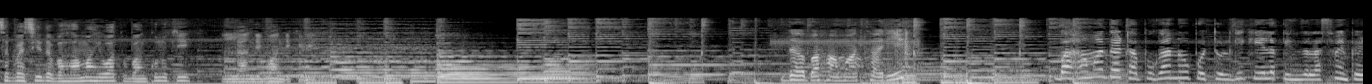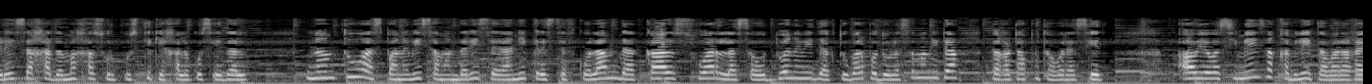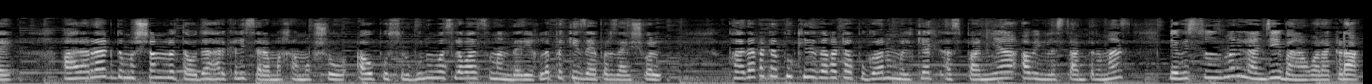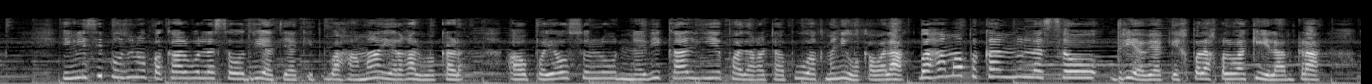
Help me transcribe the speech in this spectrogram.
څه پیسې د بهاما هېواد په بانکونو کې لاندې باندې کوي. د بهاما تاریخ بهاما د ټاپوګانو په ټولګي کې له 15مې پیړۍ څخه د مخه سورپوستي کې خلک اوسېدل نامتو اسپانوي سمندري سیلاني کریستف کولم د کال 1492 د اکتوبر په 12 نیټه دغه ټاپو ته ورسید او یو سیمه ییزه قبیله ته ورغی اهرراک د مشرانو له توده هرکلي سره مخامخ شو او په سلګونو وسلوال سمندري غله پکې ځای پر ځای شول. په دغه ټاپو کې د دغه ټاپوګانو ملکیت د اسپانیا او انګلستان ترمنځ د یوې ستونزمنې لانجې بڼه غوره کړه. انګلیسي پوځونو په کال اوولس سوه درې اتیا کې په بهاما یرغل وکړ او په یو سل او نوي کال یې په دغه ټاپو واکمني وکوله. بهاما په کال نولس سوه درې اویا کې خپله خپلواکي اعلان کړه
